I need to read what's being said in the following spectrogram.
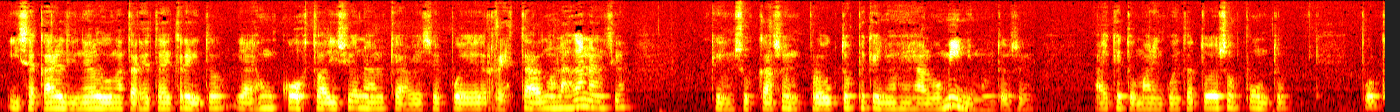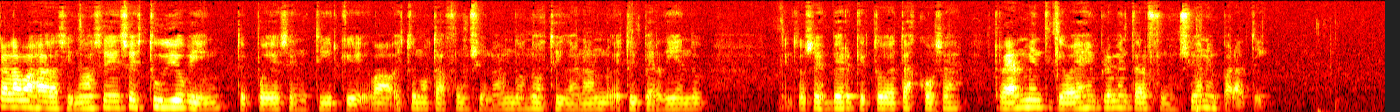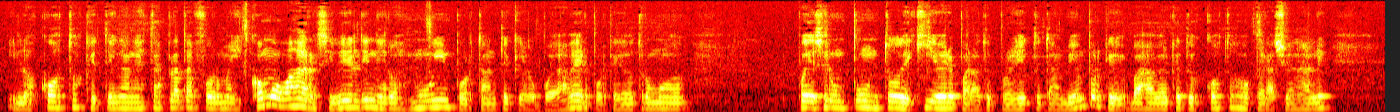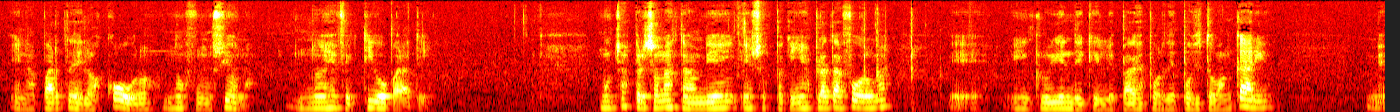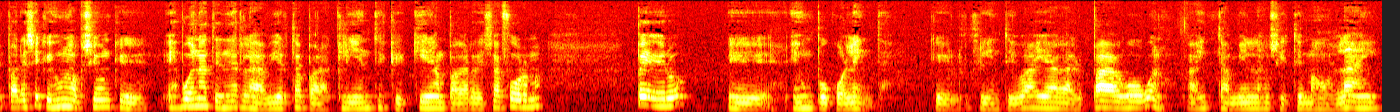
Y sacar el dinero de una tarjeta de crédito ya es un costo adicional que a veces puede restarnos las ganancias, que en sus casos en productos pequeños es algo mínimo. Entonces hay que tomar en cuenta todos esos puntos. Porque a la bajada, si no haces ese estudio bien, te puedes sentir que, esto no está funcionando, no estoy ganando, estoy perdiendo. Entonces ver que todas estas cosas realmente que vayas a implementar funcionen para ti. Y los costos que tengan estas plataformas y cómo vas a recibir el dinero es muy importante que lo puedas ver, porque de otro modo puede ser un punto de quiebre para tu proyecto también, porque vas a ver que tus costos operacionales en la parte de los cobros no funcionan, no es efectivo para ti. Muchas personas también en sus pequeñas plataformas eh, incluyen de que le pagues por depósito bancario. Me parece que es una opción que es buena tenerla abierta para clientes que quieran pagar de esa forma, pero eh, es un poco lenta. Que el cliente vaya, haga el pago, bueno, hay también los sistemas online,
